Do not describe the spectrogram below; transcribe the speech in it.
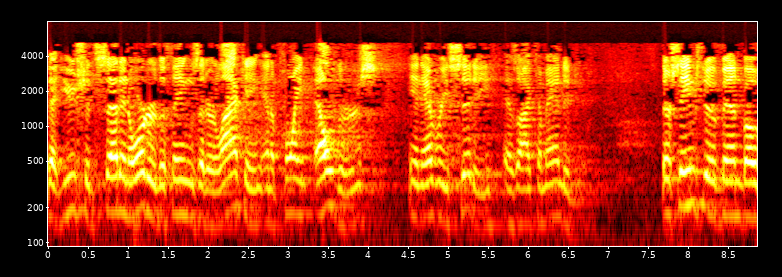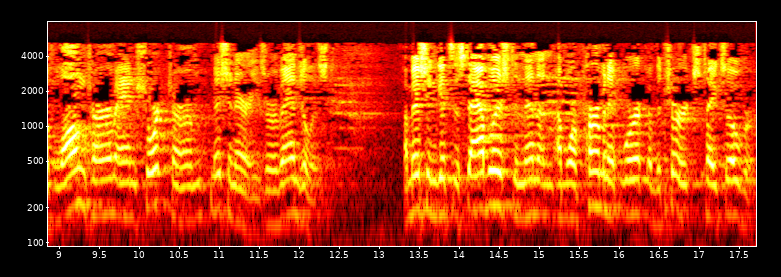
that you should set in order the things that are lacking and appoint elders in every city as I commanded you. There seems to have been both long term and short term missionaries or evangelists. A mission gets established and then a more permanent work of the church takes over.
